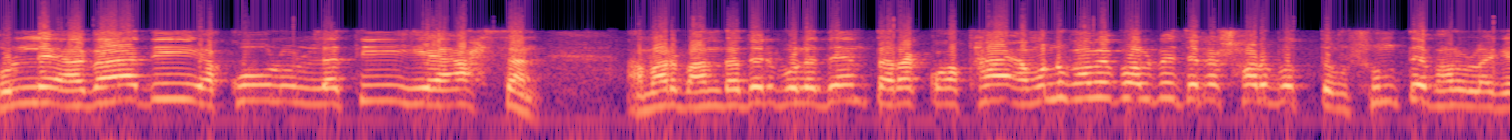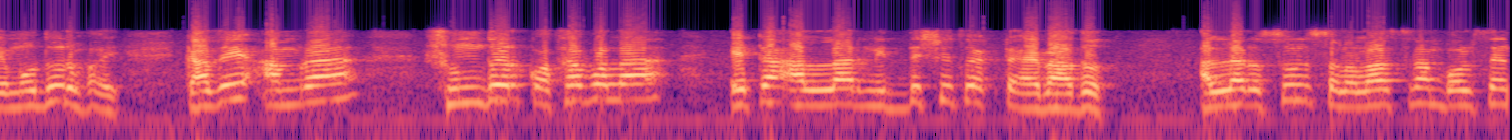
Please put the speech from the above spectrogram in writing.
বললে আবাদি আকুলুল্লাতি হিয়া আহসান। আমার বান্দাদের বলে দেন, তারা কথা এমনভাবে বলবে যেটা সর্বোত্তম, শুনতে ভালো লাগে, মধুর হয়। কাজে আমরা সুন্দর কথা বলা, এটা আল্লাহর নির্দেশিত একটা আবাদত। আল্লাহ রসুল সাল্লাম বলছেন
